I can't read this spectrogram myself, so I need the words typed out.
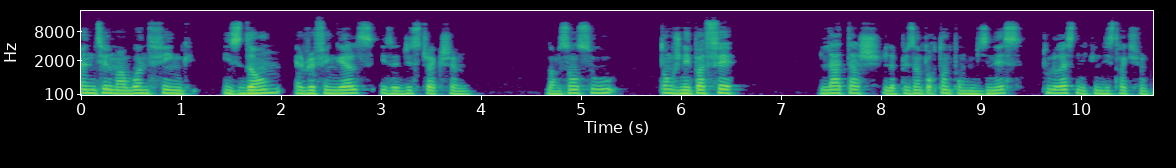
Until my one thing is done, everything else is a distraction. Dans le sens où, tant que je n'ai pas fait la tâche la plus importante pour mon business, tout le reste n'est qu'une distraction.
